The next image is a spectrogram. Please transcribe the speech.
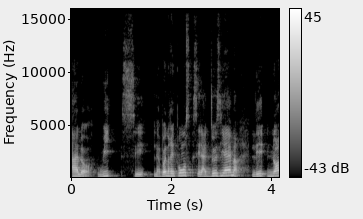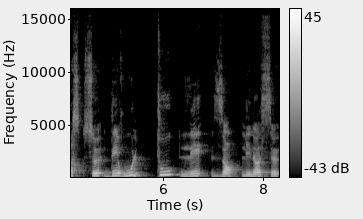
Alors, oui, c'est la bonne réponse. C'est la deuxième. Les noces se déroulent tous les ans. Les noces se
